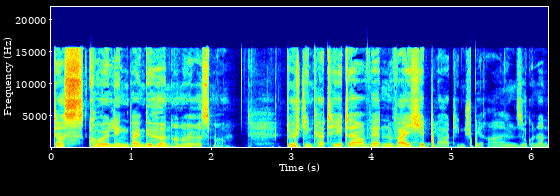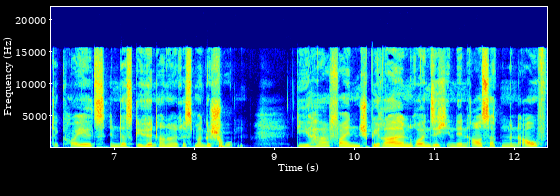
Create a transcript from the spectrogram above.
Das Coiling beim Gehirnaneurysma. Durch den Katheter werden weiche Platinspiralen, sogenannte Coils, in das Gehirnaneurysma geschoben. Die haarfeinen Spiralen rollen sich in den Aussackungen auf,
